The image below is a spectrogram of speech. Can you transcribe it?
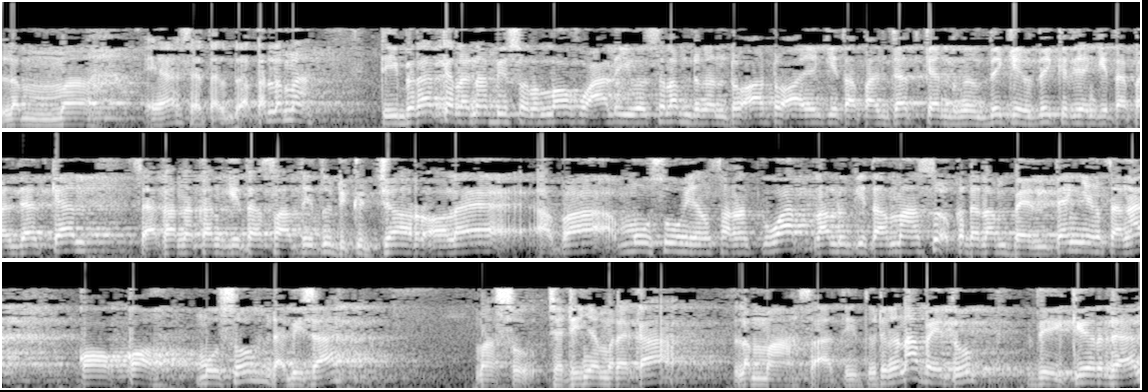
lemah. Ya, setan itu akan lemah. Diibaratkan oleh Nabi Shallallahu Alaihi Wasallam dengan doa-doa yang kita panjatkan, dengan zikir-zikir yang kita panjatkan, seakan-akan kita saat itu dikejar oleh apa musuh yang sangat kuat, lalu kita masuk ke dalam benteng yang sangat kokoh. Musuh tidak bisa masuk. Jadinya mereka lemah saat itu. Dengan apa itu? Zikir dan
